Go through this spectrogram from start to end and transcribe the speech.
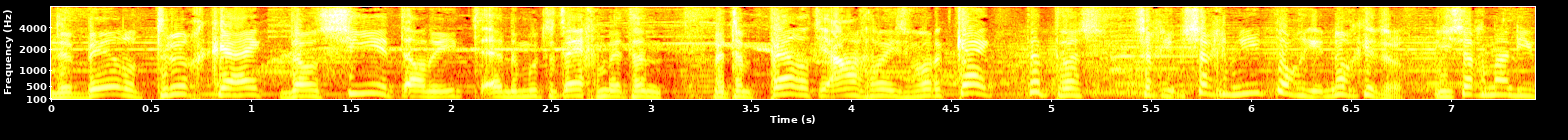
de beelden terugkijkt, dan zie je het dan niet. En dan moet het echt met een, met een pijltje aangewezen worden. Kijk, dat was, zag je, zag je hem niet? Nog een keer, nog een keer terug. Je zag naar die,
